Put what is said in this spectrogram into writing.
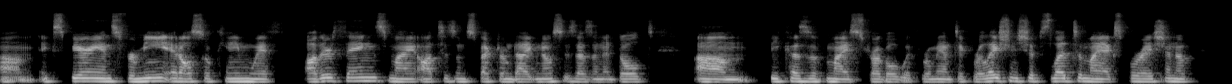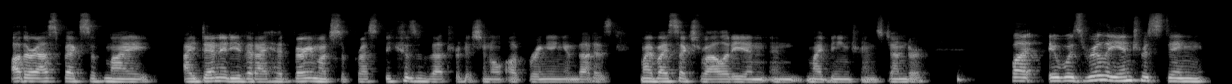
um, experience. For me, it also came with other things, my autism spectrum diagnosis as an adult, um, because of my struggle with romantic relationships led to my exploration of other aspects of my identity that I had very much suppressed because of that traditional upbringing, and that is my bisexuality and, and my being transgender. But it was really interesting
